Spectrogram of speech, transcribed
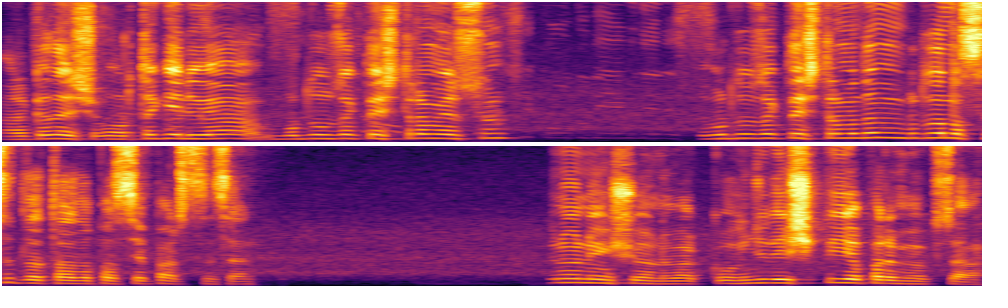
Arkadaş orta geliyor. Burada uzaklaştıramıyorsun. Burada uzaklaştırmadın mı? Burada nasıl hatalı pas yaparsın sen? Gün oynayın şu anı bak. Oyuncu değişikliği yaparım yoksa.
